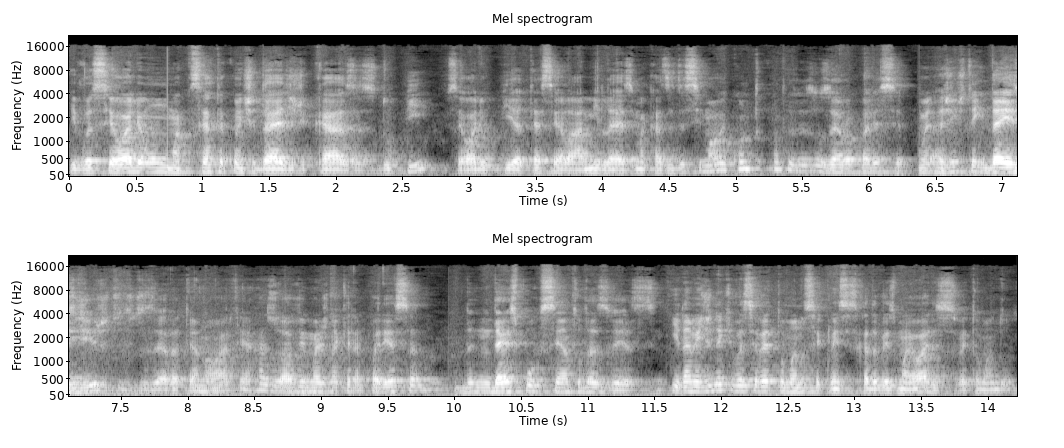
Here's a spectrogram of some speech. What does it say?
e você olha uma certa quantidade de casas do pi, você olha o pi até, sei lá, a milésima casa decimal e quanto, quantas vezes o zero aparecer. A gente tem 10 dígitos, de 0 até 9, é razoável imaginar que ele apareça em 10% das vezes. E na medida que você vai tomando sequências cada vez maiores, você vai tomando,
